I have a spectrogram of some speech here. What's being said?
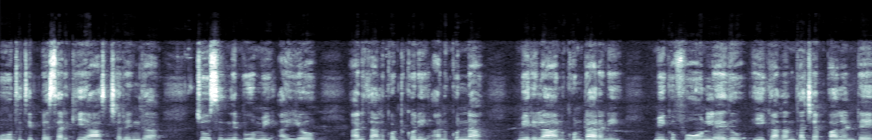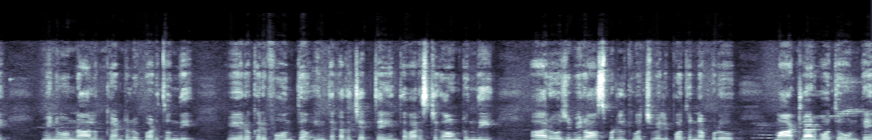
మూతి తిప్పేసరికి ఆశ్చర్యంగా చూసింది భూమి. అయ్యో అని తలకొట్టుకొని అనుకున్నా మీరిలా అనుకుంటారని. మీకు ఫోన్ లేదు ఈ కథంతా చెప్పాలంటే మినిమం నాలుగు గంటలు పడుతుంది. వేరొకరి ఫోన్తో ఇంత కథ చెప్తే ఇంత వరస్ట్గా ఉంటుంది. ఆ రోజు మీరు హాస్పిటల్కి వచ్చి వెళ్ళిపోతున్నప్పుడు మాట్లాడబోతూ ఉంటే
